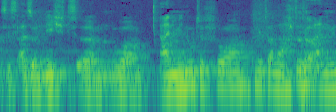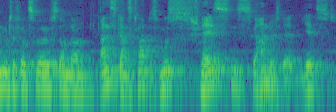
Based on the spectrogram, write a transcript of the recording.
Es ist also nicht ähm, nur eine Minute vor Mitternacht oder eine Minute vor zwölf, sondern ganz, ganz knapp. Es muss schnellstens gehandelt werden, jetzt.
